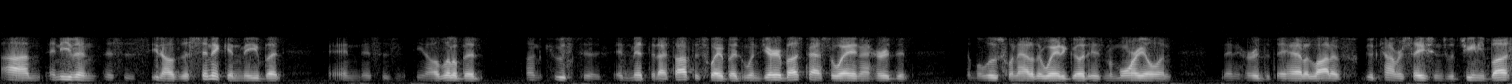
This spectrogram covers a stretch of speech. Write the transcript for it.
um, and even this is you know the cynic in me, but and this is you know a little bit uncouth to admit that I thought this way, but when Jerry Buss passed away, and I heard that the Maloofs went out of their way to go to his memorial and then heard that they had a lot of good conversations with Jeanie Buss.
